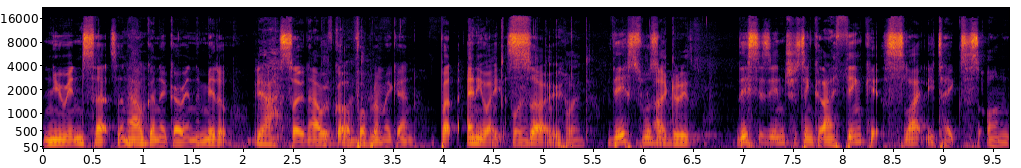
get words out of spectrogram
new inserts are now Mhm. going to go in the middle. yeah So now we've got point. a problem again. But anyway, point, so this was I a agree. This is interesting because I think it slightly takes us on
